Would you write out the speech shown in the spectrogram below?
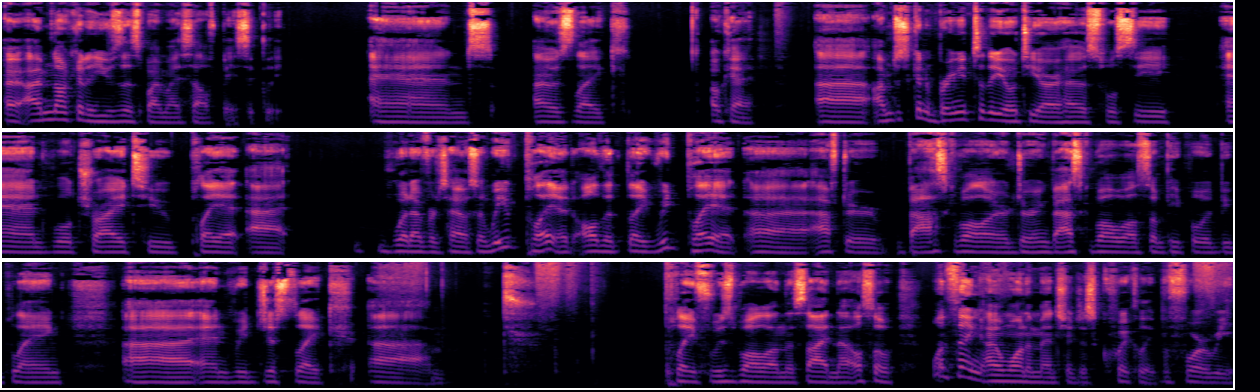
I, I'm not gonna use this by myself, basically. And I was like, okay, uh, I'm just gonna bring it to the OTR house. We'll see, and we'll try to play it at whatever's house. And we'd play it all the like we'd play it uh after basketball or during basketball while some people would be playing. Uh and we'd just like um play foosball on the side. And also one thing i want to mention just quickly before we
